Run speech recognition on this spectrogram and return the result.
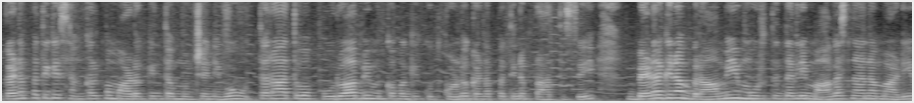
ಗಣಪತಿಗೆ ಸಂಕಲ್ಪ ಮಾಡೋಕ್ಕಿಂತ ಮುಂಚೆ ನೀವು ಉತ್ತರ ಅಥವಾ ಪೂರ್ವಾಭಿಮುಖವಾಗಿ ಕೂತ್ಕೊಂಡು ಗಣಪತಿನ ಪ್ರಾರ್ಥಿಸಿ, ಬೆಳಗಿನ ಬ್ರಾಹ್ಮಿ ಮುಹೂರ್ತದಲ್ಲಿ ಮಾಘ ಸ್ನಾನ ಮಾಡಿ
